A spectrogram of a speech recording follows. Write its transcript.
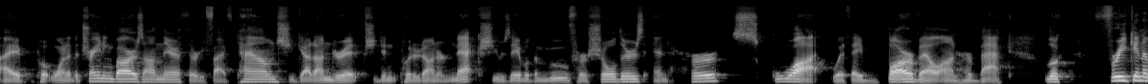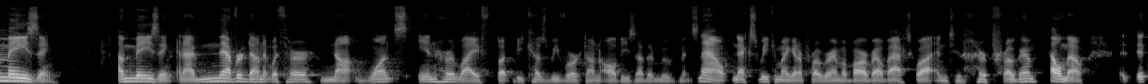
I put one of the training bars on there, 35 pounds. She got under it. She didn't put it on her neck. She was able to move her shoulders, and her squat with a barbell on her back looked freaking amazing amazing. And I've never done it with her, not once in her life, but because we've worked on all these other movements. Now, next week, am I going to program a barbell back squat into her program? Hell no. It,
